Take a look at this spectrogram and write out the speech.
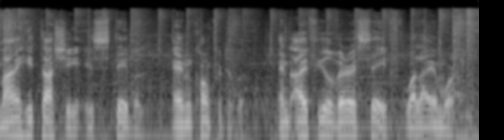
My Hitachi is stable and comfortable, and I feel very safe while I am working.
